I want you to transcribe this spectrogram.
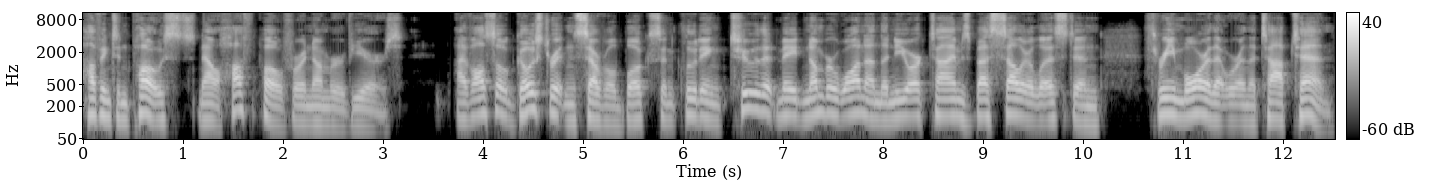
Huffington Post, now HuffPo, for a number of years. I've also ghostwritten several books, including two that made number one on the New York Times bestseller list and three more that were in the top 10.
